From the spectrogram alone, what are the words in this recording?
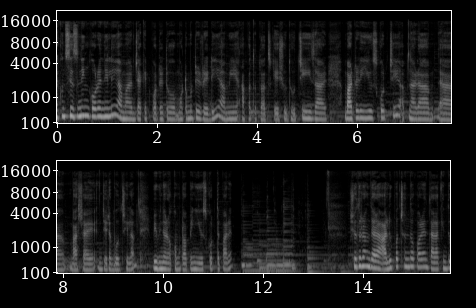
এখন সিজনিং করে নিলেই আমার জ্যাকেট পটেটো মোটামুটি রেডি আমি আপাতত আজকে শুধু চিজ আর বাটারি ইউজ করছি। আপনারা বাসায় যেটা বলছিলাম, বিভিন্ন রকম টপিং ইউজ করতে পারেন। সুতরাং যারা আলু পছন্দ করেন, তারা কিন্তু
